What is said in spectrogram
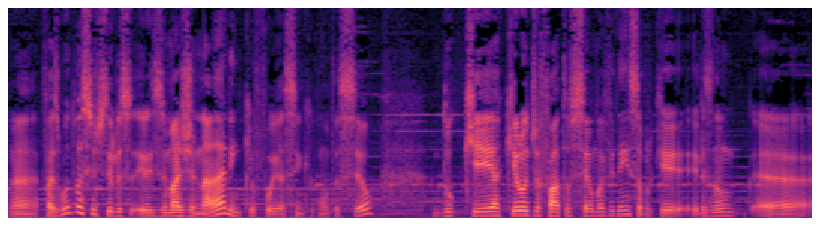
Né? Faz muito mais sentido eles, eles imaginarem que foi assim que aconteceu do que aquilo de fato ser uma evidência, porque eles não, é,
